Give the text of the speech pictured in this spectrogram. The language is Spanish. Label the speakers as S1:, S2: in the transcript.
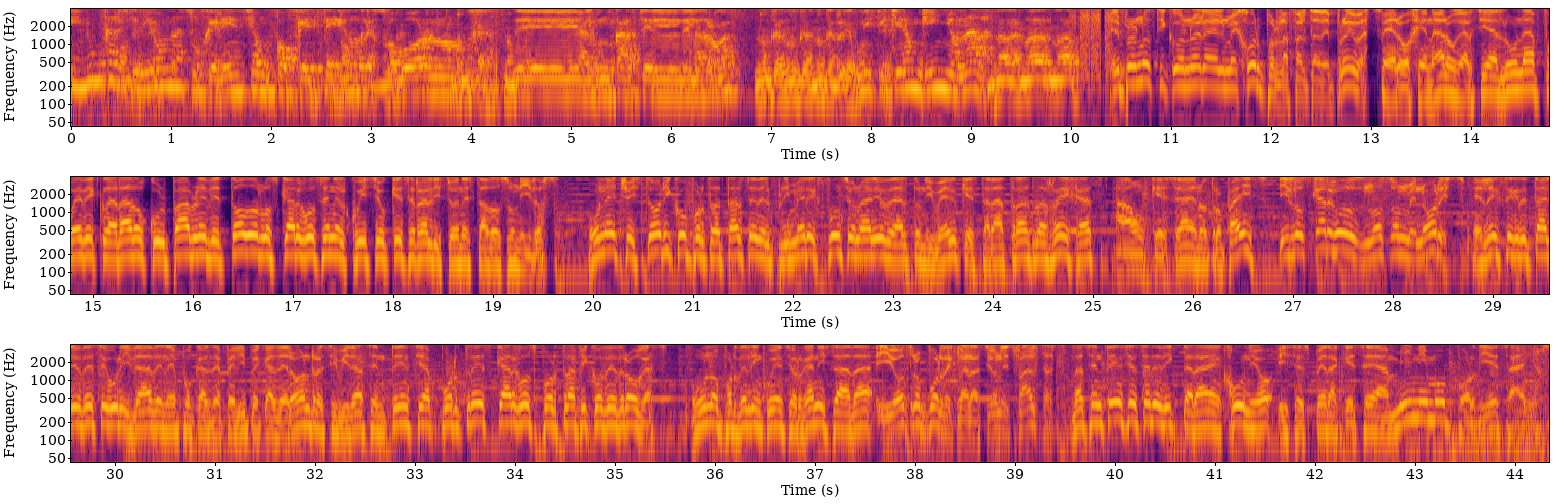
S1: ¿Y nunca recibió una sugerencia, un coqueteo
S2: Nunca,
S1: de soborno
S2: nunca, nunca.
S1: de algún cártel de la droga?
S2: Nunca, nunca, nunca Enrique
S1: Ni siquiera un guiño, nada.
S2: Nada, nada, nada.
S3: El pronóstico no era el mejor por la falta de pruebas, pero Genaro García Luna fue declarado culpable de todos los cargos en el juicio que se realizó en Estados Unidos. Un hecho histórico por tratarse del primer exfuncionario de alto nivel que estará tras las rejas, aunque sea en otro país. Y los cargos no son menores. El exsecretario de Seguridad en épocas de Felipe Calderón recibirá sentencia por tres cargos por tráfico de drogas, uno por delincuencia organizada y otro por declaraciones falsas. La sentencia se le dictará en junio y se espera que sea mínimo por 10 años.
